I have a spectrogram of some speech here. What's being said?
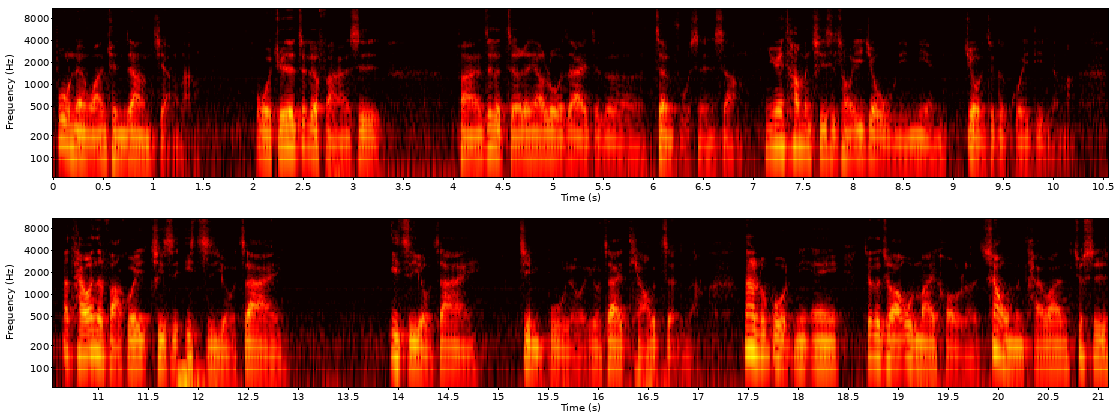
不能完全这样讲啦。我觉得这个反而是，反而这个责任要落在这个政府身上，因为他们其实从一九五零年就有这个规定的嘛。那台湾的法规其实一直有在，一直有在进步，有有在调整呐。那如果你诶，这个就要问 Michael 了。像我们台湾就是。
